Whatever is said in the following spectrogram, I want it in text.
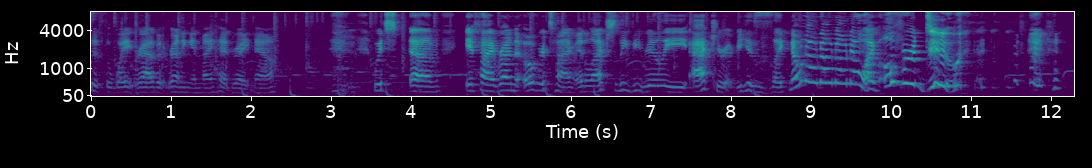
Voice of the white rabbit running in my head right now. Which, um, if I run overtime, it'll actually be really accurate because it's like, no, no, no, no, no, I'm overdue.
